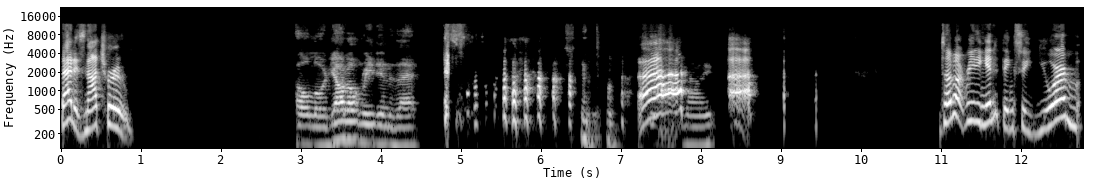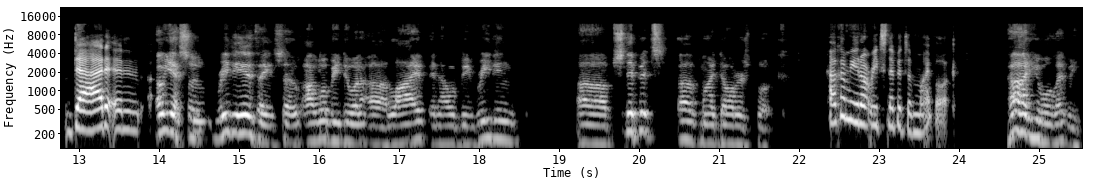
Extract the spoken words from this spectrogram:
That is not true. Oh Lord, y'all don't read into that. Talk about reading into things. So your dad and Oh yeah, so reading anything. So I will be doing a live, and I will be reading uh snippets of my daughter's book. how come you don't read snippets of my book? Ah, you won't let me.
